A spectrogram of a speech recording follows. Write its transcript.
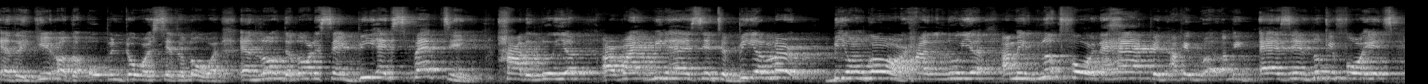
and the year of the open doors, said the Lord. And Lord, the Lord is saying, be expecting. Hallelujah. All right. Meaning as in to be alert, be on guard. Hallelujah. I mean, look for it to happen. Okay. Well, I mean, as in looking for its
